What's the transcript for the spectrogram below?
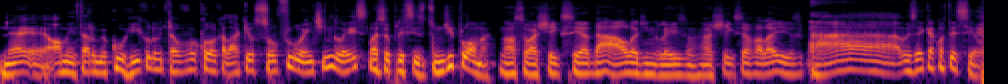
né, aumentar o meu currículo, então eu vou colocar lá que eu sou fluente em inglês, mas eu preciso de um diploma. Nossa, eu achei que você ia dar aula de inglês, mano. Eu achei que você ia falar isso. cara. Ah, mas aí o que aconteceu? Eu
